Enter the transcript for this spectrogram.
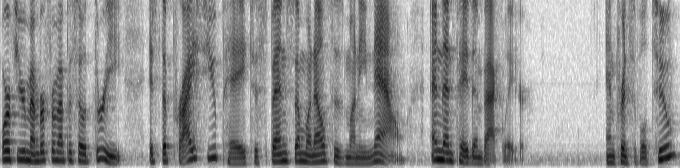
Or if you remember from episode 3, it's the price you pay to spend someone else's money now and then pay them back later. And principle two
